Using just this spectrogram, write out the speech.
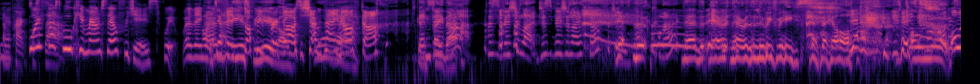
yeah. and practice What if that. that's walking around Selfridges and then, oh, and stopping for, you, for a glass of champagne yeah. after? Then do that. that. Just visualize, just visualize Selfridges. Yeah, look, they're the, they're they're the Louis V's. There they are. Yeah. oh look! All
